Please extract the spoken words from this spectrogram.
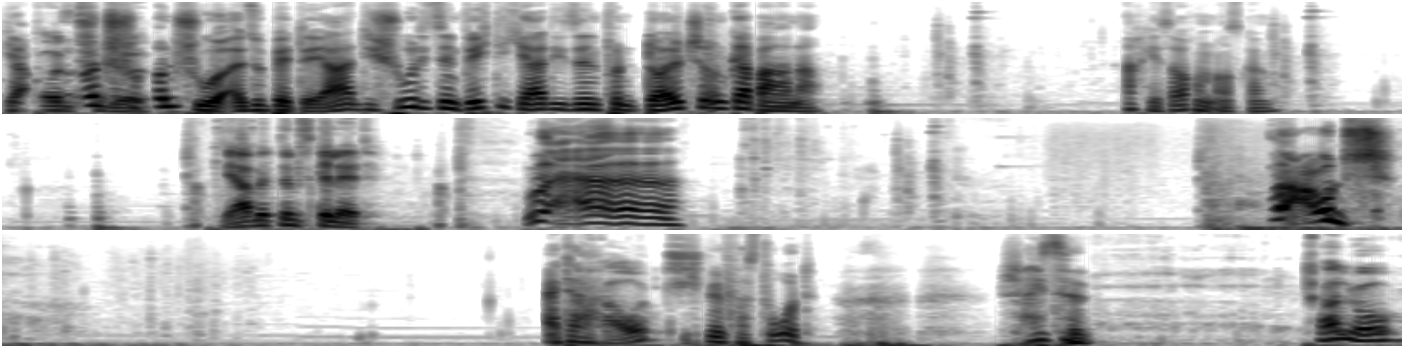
ja, und und, Schuhe. Schu und Schuhe. Also bitte, ja. Die Schuhe, die sind wichtig, ja. Die sind von Dolce und Gabbana. Ach, hier ist auch ein Ausgang. Ja, mit einem Skelett. Uah! Autsch! Alter, Autsch. ich bin fast tot. Scheiße. Hallo.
